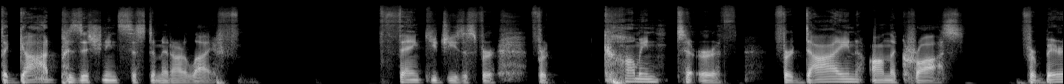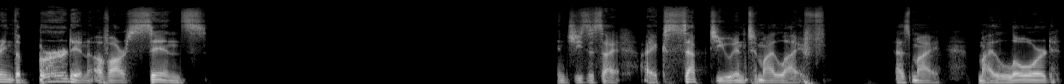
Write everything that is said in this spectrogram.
the God positioning system in our life. Thank you, Jesus, for, for coming to earth, for dying on the cross, for bearing the burden of our sins. And Jesus, I, I accept you into my life as my, my Lord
